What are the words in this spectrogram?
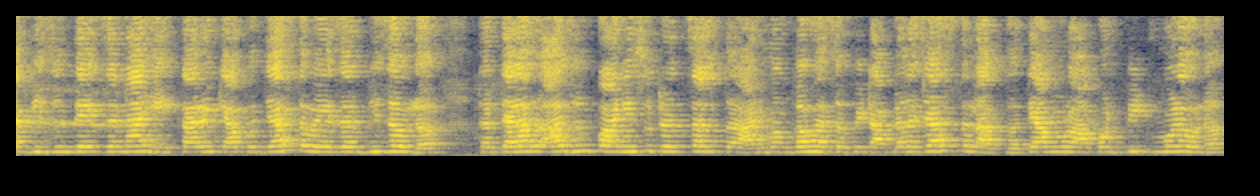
त्याला भिजून द्यायचं नाही कारण की आपण जास्त वेळ जर भिजवलं तर त्याला अजून पाणी सुटत चालतं आणि मग गव्हाचं पीठ आपल्याला जास्त लागतं. त्यामुळं आपण पीठ मळवलं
